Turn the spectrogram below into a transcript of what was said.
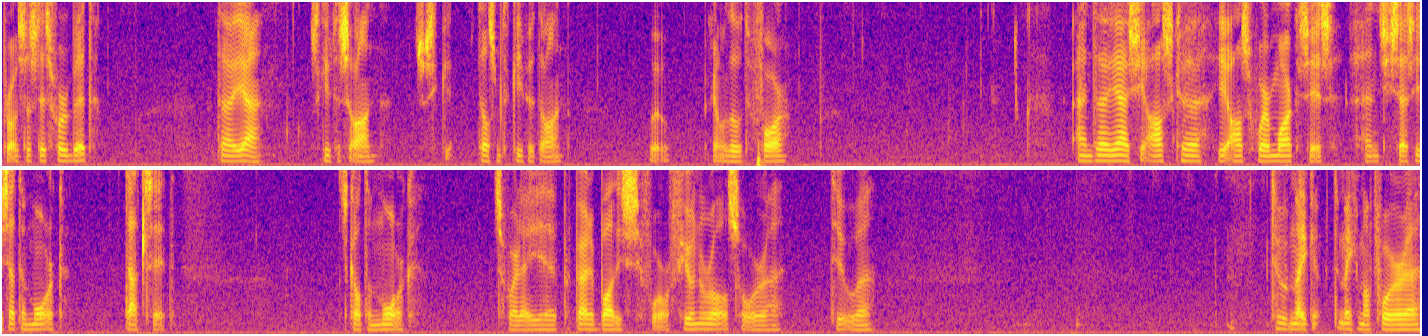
process this for a bit. And, uh, yeah, let's keep this on. So she tells him to keep it on. Whoa, become a little too far. And uh, yeah, she asks, uh, he asks where Marcus is, and she says he's at the morgue. That's it. It's called the morgue. It's where they uh, prepare the bodies for funerals or uh, to uh, to make to make them up for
